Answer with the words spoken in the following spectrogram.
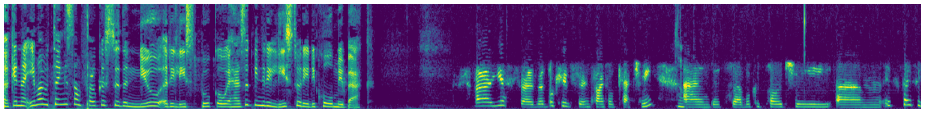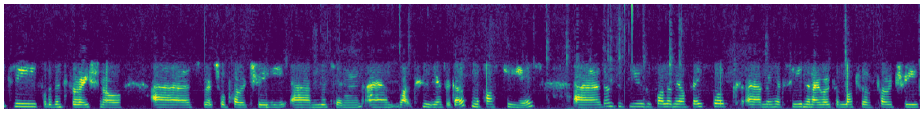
Okay, Naima, we're taking some focus to the new released book, or has it been released already? Call Me Back. Uh, yes, sir. The book is entitled Catch Me, mm. and it's a book of poetry. Um, it's basically sort of inspirational, uh, spiritual poetry um, written um, about two years ago, in the past two years. Uh, those of you who follow me on Facebook uh, may have seen that I wrote a lot of poetry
